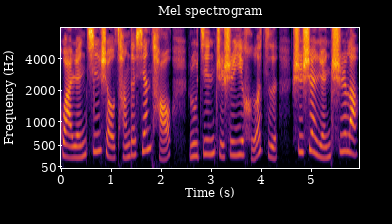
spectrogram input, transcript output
寡人亲手藏的仙桃，如今只是一盒子，是甚人吃了？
